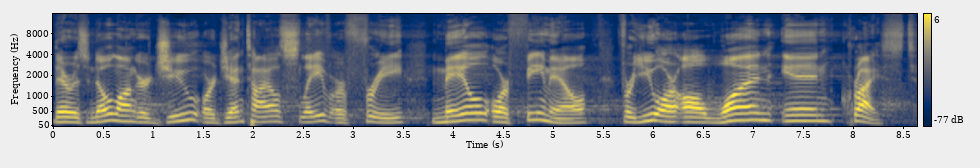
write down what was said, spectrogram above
There is no longer Jew or Gentile, slave or free, male or female, for you are all one in Christ.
